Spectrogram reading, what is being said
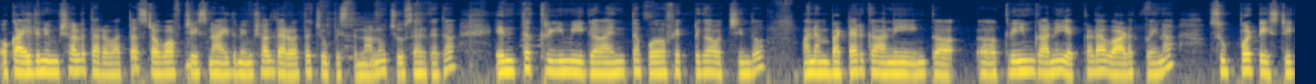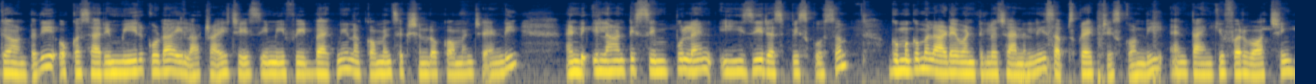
ఒక ఐదు నిమిషాల తర్వాత స్టవ్ ఆఫ్ చేసిన ఐదు నిమిషాల తర్వాత చూపిస్తున్నాను. చూసారు కదా? ఎంత క్రీమీగా ఎంత పర్ఫెక్ట్గా వచ్చిందో. మనం బటర్ కానీ ఇంకా క్రీమ్ కానీ ఎక్కడా వాడకపోయినా సూపర్ టేస్టీగా ఉంటుంది. ఒకసారి మీరు కూడా ఇలా ట్రై చేసి మీ ఫీడ్బ్యాక్ని నా కామెంట్ సెక్షన్లో కామెంట్ చేయండి. అండ్ ఇలాంటి సింపుల్ అండ్ ఈజీ రెసిపీస్ కోసం గుమగుమలాడే వంటిలో ఛానల్ని సబ్స్క్రైబ్ చేసుకోండి. And thank you for watching.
